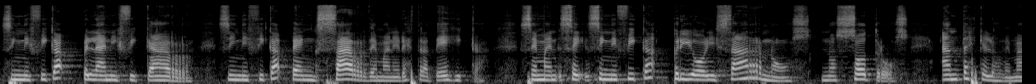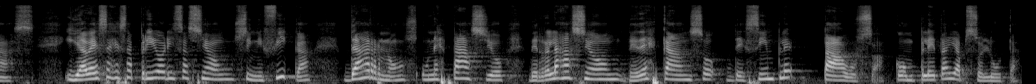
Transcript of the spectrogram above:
significa planificar, significa pensar de manera estratégica, significa priorizarnos nosotros antes que los demás. Y a veces esa priorización significa darnos un espacio de relajación, de descanso, de simple pausa completa y absoluta,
